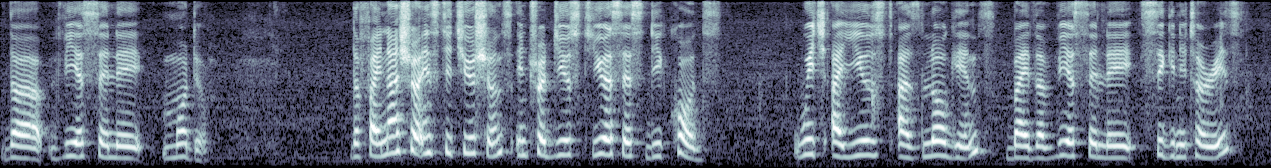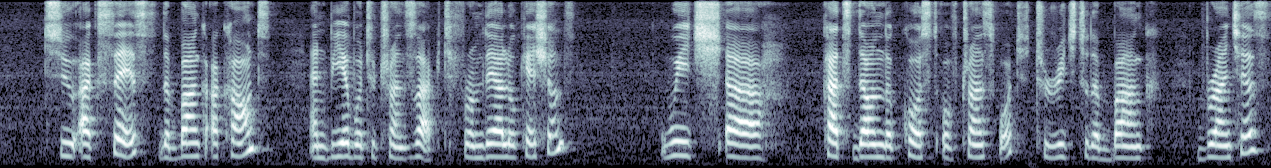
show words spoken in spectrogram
the VSLA model. The financial institutions introduced USSD codes, which are used as logins by the VSLA signatories to access the bank account and be able to transact from their locations, which uh, cuts down the cost of transport to reach to the bank branches,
